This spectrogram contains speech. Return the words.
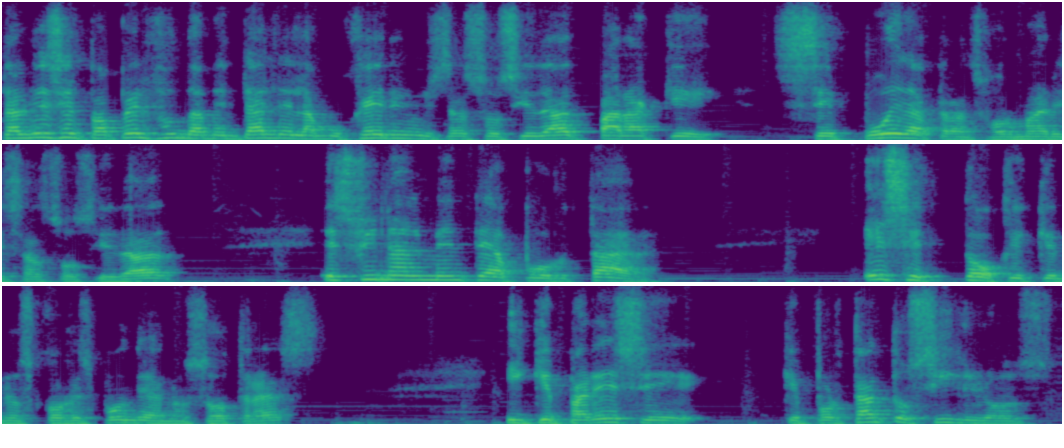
Tal vez el papel fundamental de la mujer en nuestra sociedad para que se pueda transformar esa sociedad es finalmente aportar ese toque que nos corresponde a nosotras y que parece que por tantos siglos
